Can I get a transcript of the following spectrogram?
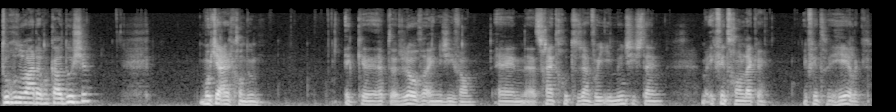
Toegevoegde waarde van koud douchen? Moet je eigenlijk gewoon doen. Ik heb er zoveel energie van. En het schijnt goed te zijn voor je immuunsysteem. Maar ik vind het gewoon lekker. Ik vind het heerlijk.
